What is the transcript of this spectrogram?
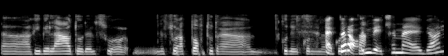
eh, ha rivelato del suo, del suo rapporto tra, con, il, con, eh, con però invece Meghan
